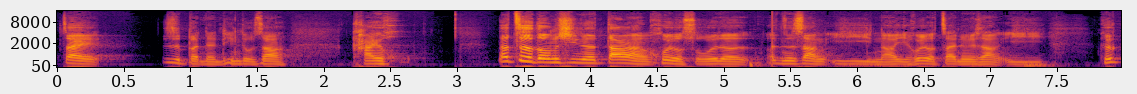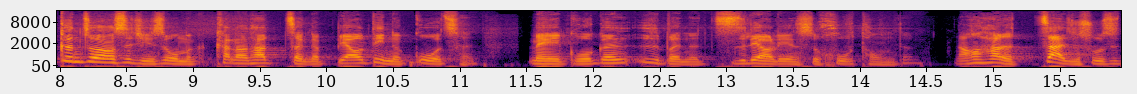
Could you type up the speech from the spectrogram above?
在日本的领土上开火。那这东西呢，当然会有所谓的政治上意义，然后也会有战略上意义。可是更重要的事情是我们看到它整个标定的过程，美国跟日本的资料链是互通的，然后它的战术是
